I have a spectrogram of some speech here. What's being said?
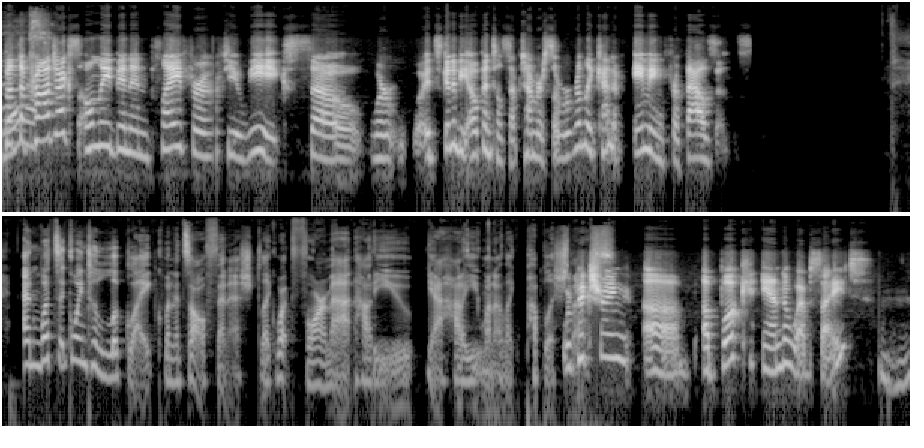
But the project's only been in play for a few weeks, so we're it's going to be open till September. So we're really kind of aiming for thousands. And what's it going to look like when it's all finished? Like what format? How do you yeah? How do you want to like publish? We're this? picturing a, a book and a website. Mm-hmm.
